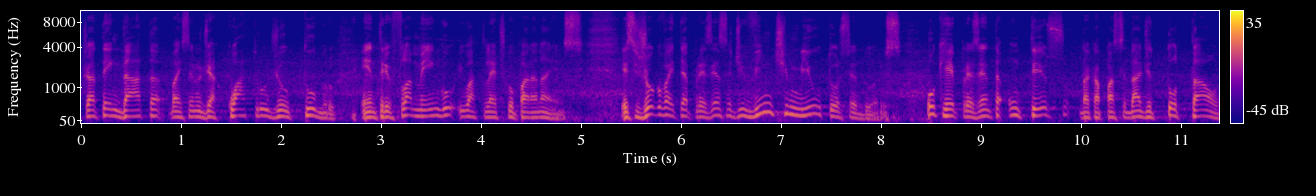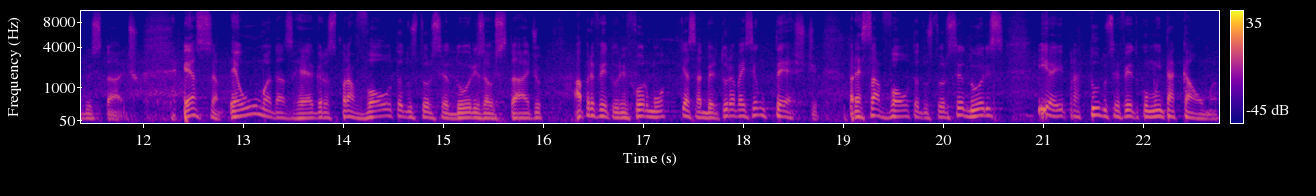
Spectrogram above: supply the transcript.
já tem data, vai ser no dia 4 de outubro, entre Flamengo e o Atlético Paranaense. Esse jogo vai ter a presença de 20 mil torcedores, o que representa um terço da capacidade total do estádio. Essa é uma das regras para a volta dos torcedores torcedores ao estádio. A prefeitura informou que essa abertura vai ser um teste para essa volta dos torcedores e aí para tudo ser feito com muita calma.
